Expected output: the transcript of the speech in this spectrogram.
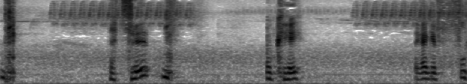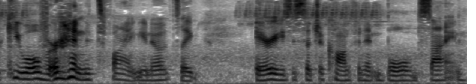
that's it? okay. Like, I could flick you over and it's fine, you know? It's like Aries is such a confident, bold sign.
